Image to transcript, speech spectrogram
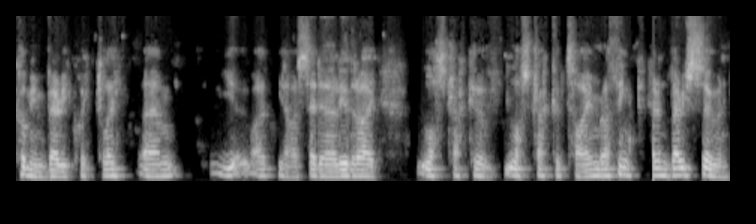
come in very quickly. Um, you, I, you know, I said earlier that I lost track of lost track of time, but I think very soon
